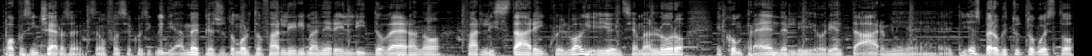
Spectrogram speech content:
poco sincero se, se non fosse così. Quindi a me è piaciuto molto farli rimanere lì dove erano, farli stare in quei luoghi io insieme a loro e comprenderli, orientarmi. E io spero che tutto questo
